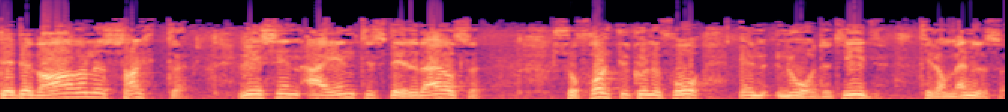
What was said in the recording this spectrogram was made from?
det bevarende saltet ved sin egen tilstedeværelse, så folket kunne få en nådetid til omvendelse.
